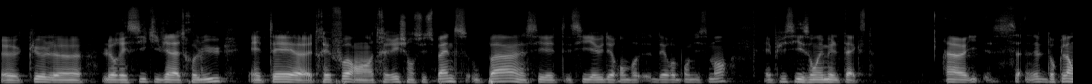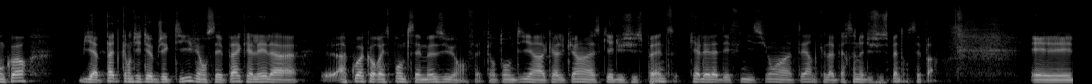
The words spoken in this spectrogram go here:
que le, récit qui vient d'être lu était très fort, très riche en suspense ou pas, s'il y a eu des rebondissements, et puis s'ils ont aimé le texte. Euh, donc là encore, il n'y a pas de quantité objective et on ne sait pas la, à quoi correspondent ces mesures. En fait, quand on dit à quelqu'un est-ce qu'il y a du suspense, quelle est la définition interne que la personne a du suspense, on ne sait pas. Et,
